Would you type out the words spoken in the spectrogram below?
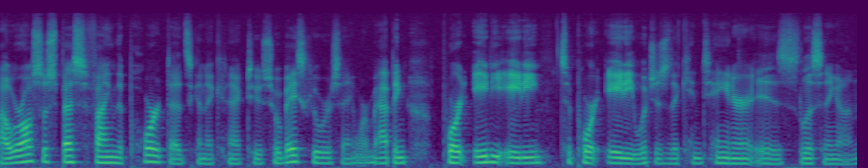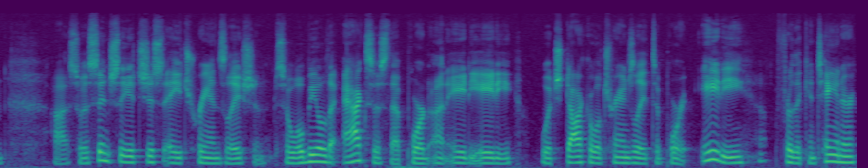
Uh, we're also specifying the port that's going to connect to. So basically we're saying we're mapping port 8080 to port 80, which is the container is listening on. Uh, so essentially it's just a translation. So we'll be able to access that port on 8080, which Docker will translate to port 80 for the container,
